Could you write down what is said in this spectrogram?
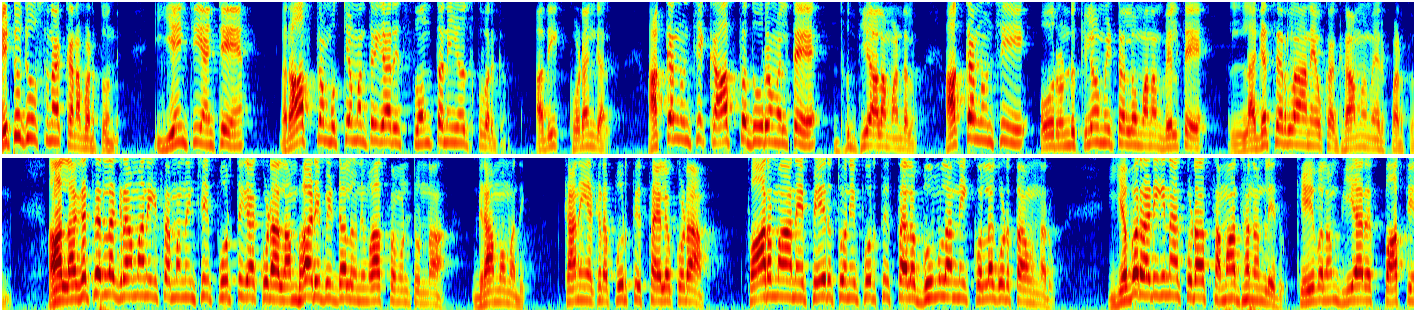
ఎటు చూసినా కనబడుతుంది. ఏంటి అంటే రాష్ట్ర ముఖ్యమంత్రి గారి సొంత నియోజకవర్గం అది కొడంగల్. అక్కడి నుంచి కాస్త దూరం వెళ్తే దుద్యాల మండలం. అక్కడి నుంచి ఓ రెండు కిలోమీటర్లు మనం వెళ్తే లగచెర్ల అనే ఒక గ్రామం ఏర్పడుతుంది. ఆ లగచెర్ల గ్రామానికి సంబంధించి పూర్తిగా కూడా లంబాడి బిడ్డలు నివాసం ఉంటున్న గ్రామం అది. కానీ అక్కడ పూర్తి స్థాయిలో కూడా ఫార్మా అనే పేరుతోని పూర్తి స్థాయిలో భూములన్నీ కొల్లగొడతా ఉన్నారు. ఎవరు అడిగినా కూడా సమాధానం లేదు. కేవలం బీఆర్ఎస్ పార్టీ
